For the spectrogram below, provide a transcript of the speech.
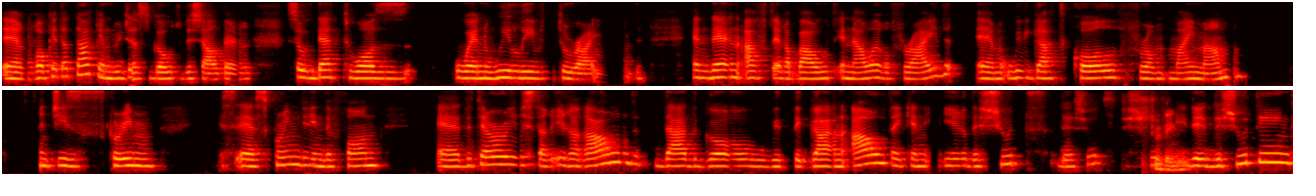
a rocket attack and we just go to the shelter. So that was when we lived to ride. And then after about an hour of ride um, we got call from my mom and she screamed uh, screamed in the phone uh, the terrorists are here around. That go with the gun out. I can hear the shoot the shoot the shooting. the, the shooting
